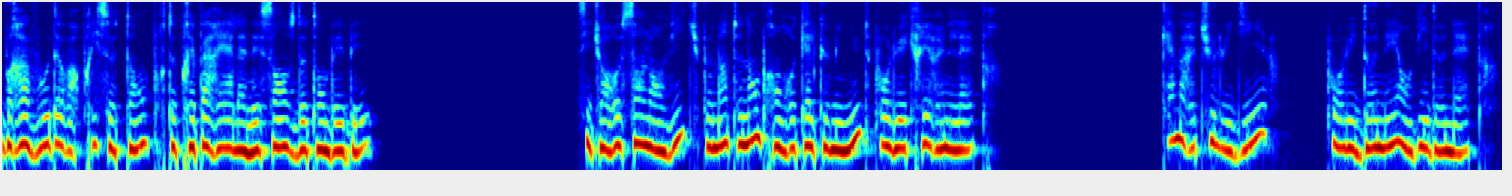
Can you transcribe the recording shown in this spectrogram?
Bravo d'avoir pris ce temps pour te préparer à la naissance de ton bébé si tu en ressens l'envie, tu peux maintenant prendre quelques minutes pour lui écrire une lettre. Qu'aimerais-tu lui dire pour lui donner envie de naître?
